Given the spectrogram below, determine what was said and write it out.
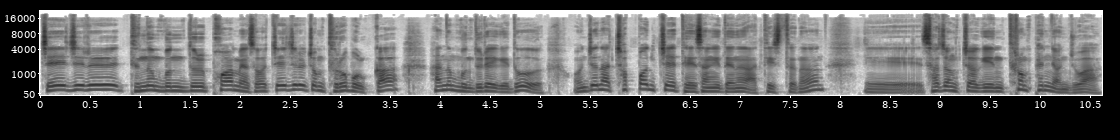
재즈를 듣는 분들 포함해서 재즈를 좀 들어볼까 하는 분들에게도 언제나 첫 번째 대상이 되는 아티스트는 이 서정적인 트럼펫 연주와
